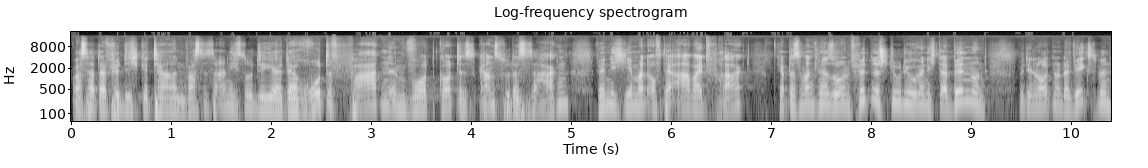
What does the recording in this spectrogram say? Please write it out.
Was hat er für dich getan? Was ist eigentlich so der, der rote Faden im Wort Gottes? Kannst du das sagen, wenn dich jemand auf der Arbeit fragt? Ich habe das manchmal so im Fitnessstudio, wenn ich da bin und mit den Leuten unterwegs bin,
